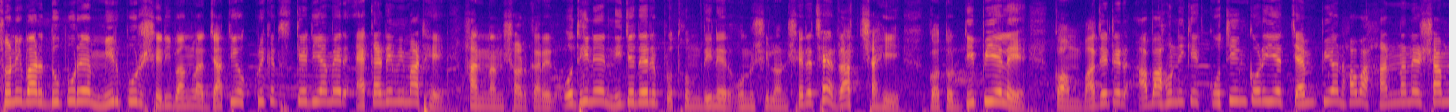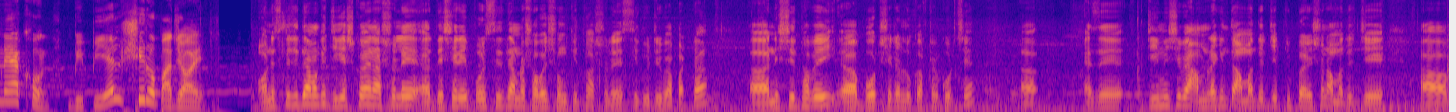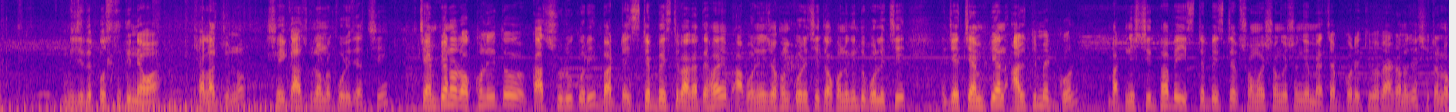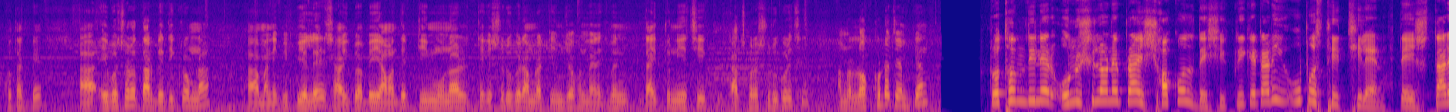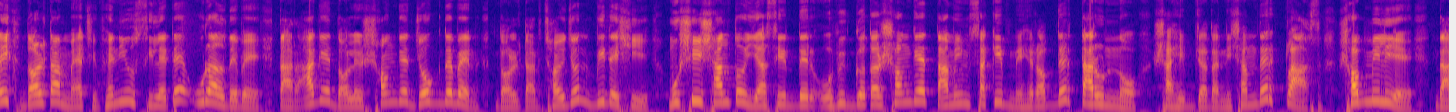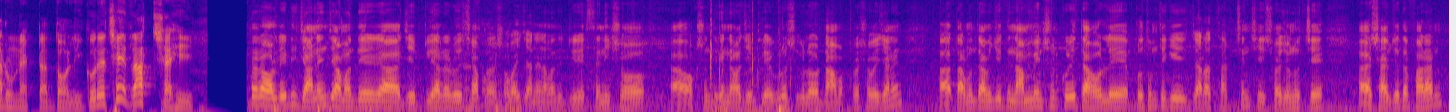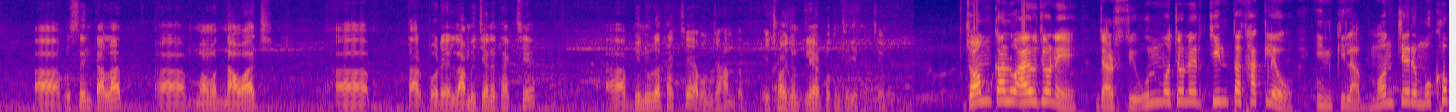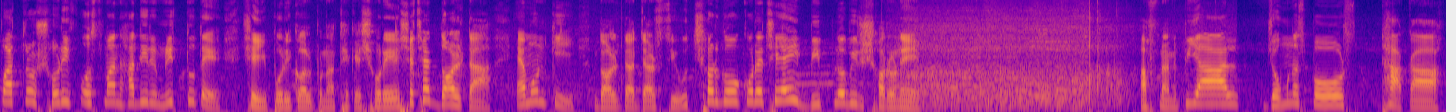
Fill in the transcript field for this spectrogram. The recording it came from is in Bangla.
শনিবার দুপুরে মিরপুর শেরিবাংলা জাতীয় ক্রিকেট স্টেডিয়ামের একাডেমি মাঠে হান্নান সরকারের অধীনে নিজেদের প্রথম দিনের অনুশীলন সেরেছে রাজশাহী। গত ডিপিএলে কম বাজেটের আবাহনীকে কোচিং করিয়ে চ্যাম্পিয়ন হওয়া হান্নানের সামনে এখন বিপিএল শিরোপা জয়। অনেস্টলি যদি আমাকে জিজ্ঞেস করেন, আসলে দেশের এই পরিস্থিতিতে আমরা সবাই শঙ্কিত, আসলে সিকিউরিটির ব্যাপারটা। নিশ্চিতভাবেই বোর্ড সেটা লুক আফটার করছে। অ্যাজ এ টিম হিসেবে আমরা কিন্তু আমাদের যে প্রিপারেশন আমাদের যে নিজেদের প্রস্তুতি নেওয়া, খেলার জন্য। সেই কাজগুলো আমরা করে যাচ্ছি। চ্যাম্পিয়ন রক্ষণেই তো কাজ শুরু করি বাট স্টেপ বাই স্টেপ আগাতে হয়। আবহাওয়া যখন করেছি, তখনও কিন্তু বলেছি যে চ্যাম্পিয়ন আলটিমেট গোল বাট নিশ্চিতভাবে স্টেপ বাই স্টেপ সময়ের সঙ্গে সঙ্গে ম্যাচ আপ করে কীভাবে আগানো যায় সেটা লক্ষ্য থাকবে। এবছরও তার ব্যতিক্রম না। মানে বিপিএলে স্বাভাবিকভাবেই আমাদের টিম ওনার থেকে শুরু করে আমরা টিম যখন ম্যানেজমেন্ট দায়িত্ব নিয়েছি, কাজ করা শুরু করেছি, আমরা লক্ষ্যটা চ্যাম্পিয়ন প্রথম দিনের অনুশীলনে প্রায় সকল দেশি ক্রিকেটারই উপস্থিত ছিলেন। তেইশ তারিখ দলটা ম্যাচ ভেনিউ সিলেটে উড়াল দেবে। তার আগে দলের সঙ্গে যোগ দেবেন দলটার ছয়জন বিদেশি। মুশি শান্ত ইয়াসিরদের অভিজ্ঞতার সঙ্গে তামিম সাকিব মেহরবদের তারুণ্য। সাহিবজাদা নিশামদের ক্লাস। সব মিলিয়ে দারুণ একটা দলই গড়েছে রাজশাহী। আপনারা অলরেডি জানেন যে আমাদের যে প্লেয়াররা রয়েছে, আপনারা সবাই জানেন আমাদের ডিরেক্ট সাইনিক সহ অপশন থেকে নেওয়া যে প্লেয়ারগুলো সেগুলো নাম আপনারা সবাই জানেন। তার মধ্যে আমি যদি নাম মেনশন করি, তাহলে প্রথম থেকেই যারা থাকছেন, সেই ছয়জন হচ্ছে সাহেবজাদা ফারান হুসেন তালাত মোহাম্মদ নওয়াজ তারপরে লামিচানে থাকছে বিনুরা থাকছে এবং জাহানদাদ এই ছয়জন প্লেয়ার প্রথম থেকেই থাকছে। জমকালো আয়োজনে জার্সি উন্মোচনের চিন্তা থাকলেও ইনকিলাব মঞ্চের মুখপাত্র শরীফ ওসমান হাদির মৃত্যুতে সেই পরিকল্পনা থেকে সরে এসেছে দলটা। এমনকি দলটা জার্সি উৎসর্গও করেছে এই বিপ্লবীর স্মরণে। আফনান পিয়াল, যমুনা স্পোর্টস, ঢাকা।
